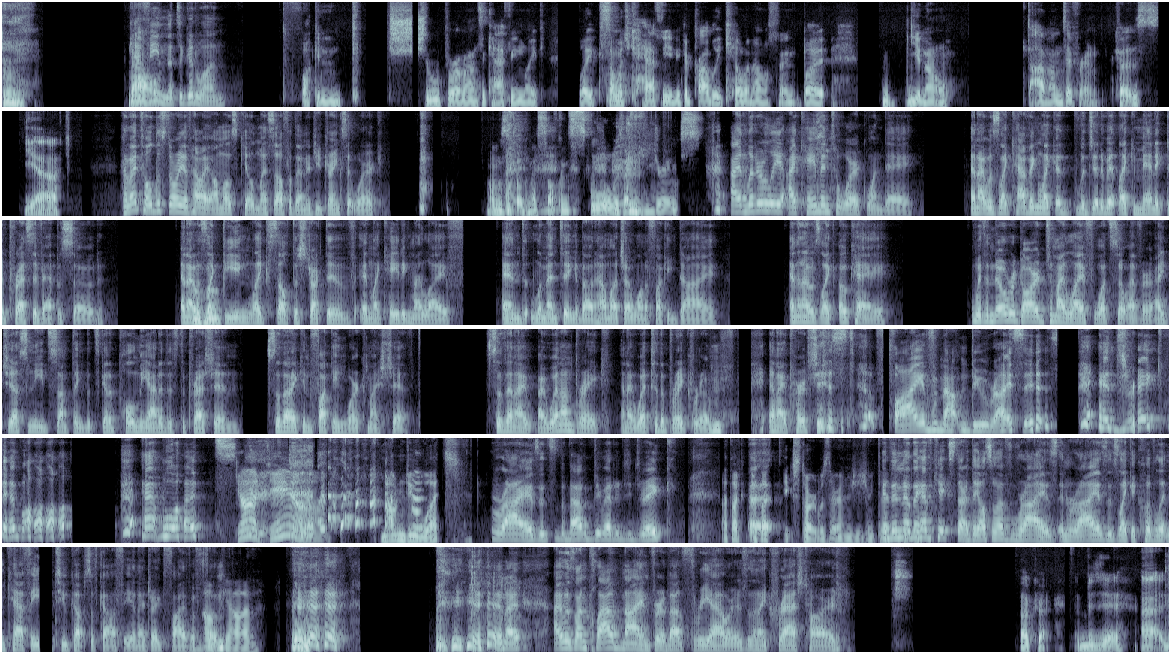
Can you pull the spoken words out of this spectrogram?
Now- Caffeine, that's a good one. fucking super amounts of caffeine like like so much caffeine it could probably kill an elephant but you know i'm, I'm different because yeah Have I told the story of how I almost killed myself with energy drinks at work? i almost killed myself in school with energy drinks I literally I came into work one day and I was like having like a legitimate like manic depressive episode. And I was Mhm. like being like self-destructive and like hating my life and lamenting about how much I want to fucking die. And then I was like, okay, with no regard to my life whatsoever, I just need something that's going to pull me out of this depression so that I can fucking work my shift. So then I, I went on break and I went to the break room and I purchased five Mountain Dew rises and drank them all at once. God damn! Mountain Dew what? Rise, it's the Mountain Dew energy drink. I thought I thought uh, Kickstart was their energy drink. Did and then no, they have Kickstart. They also have Rise, and Rise is like equivalent in caffeine to two cups of coffee, and I drank five of them. Oh them. god. and I I was on cloud nine for about three hours, and then I crashed hard. okay but yeah uh,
